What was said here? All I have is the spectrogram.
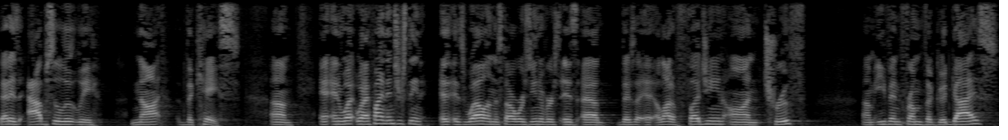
that is absolutely not the case. Um, and, and what, what I find interesting as well in the Star Wars universe is uh, there's a, a, lot of fudging on truth, um, even from the good guys.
